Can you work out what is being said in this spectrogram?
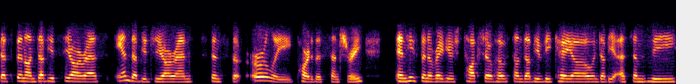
that's been on WCRS and WGRN since the early part of this century. And he's been a radio talk show host on WVKO and WSMZ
